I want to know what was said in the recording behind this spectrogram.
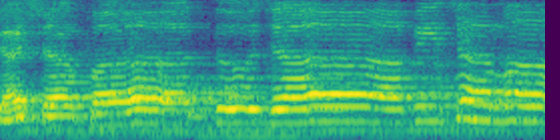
كشف الدجى بجماله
